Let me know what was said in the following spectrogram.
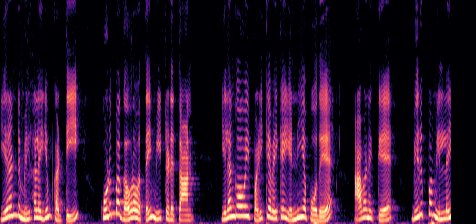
இரண்டு மில்களையும் கட்டி குடும்ப கௌரவத்தை மீட்டெடுத்தான். இளங்கோவை படிக்க வைக்க எண்ணிய போது அவனுக்கு விருப்பம் இல்லை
